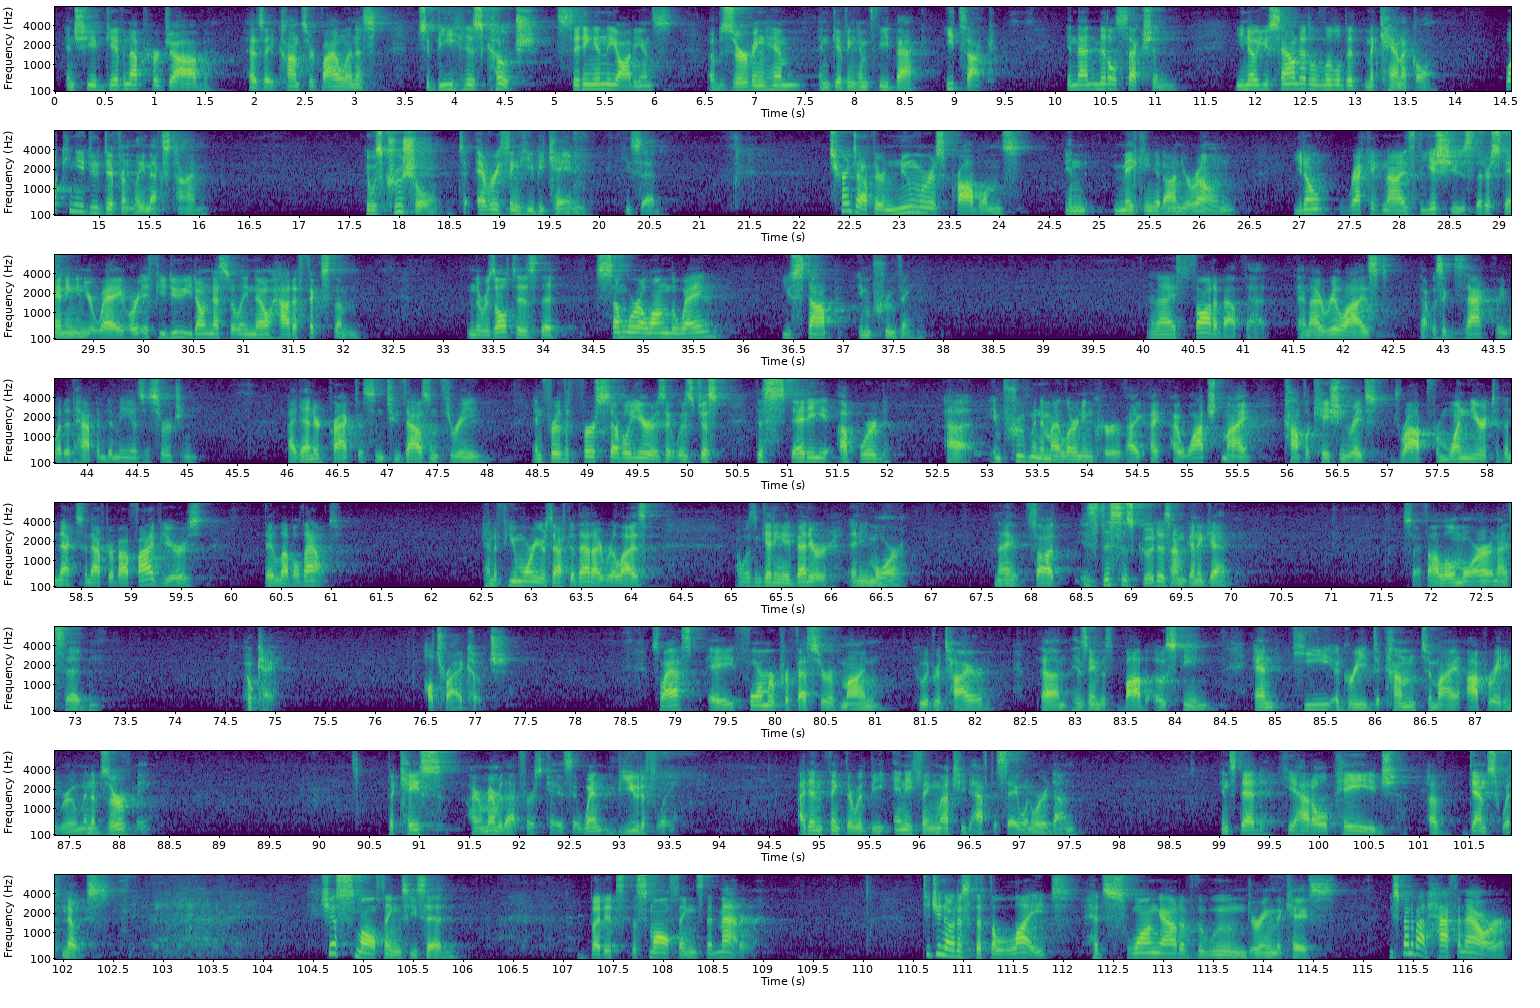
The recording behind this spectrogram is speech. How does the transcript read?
and she had given up her job as a concert violinist to be his coach, sitting in the audience, observing him, and giving him feedback. Itzhak, in that middle section, you know, you sounded a little bit mechanical. What can you do differently next time? It was crucial to everything he became, he said. Turns out there are numerous problems in making it on your own. You don't recognize the issues that are standing in your way, or if you do, you don't necessarily know how to fix them. And the result is that somewhere along the way, you stop improving. And I thought about that, and I realized that was exactly what had happened to me as a surgeon. I'd entered practice in 2003, and for the first several years, it was just this steady upward uh, improvement in my learning curve. I, I, I watched my complication rates drop from one year to the next, and after about five years, they leveled out. And a few more years after that, I realized I wasn't getting any better anymore. And I thought, is this as good as I'm going to get? So I thought a little more and I said, okay, I'll try a coach. So I asked a former professor of mine who had retired, um, his name is Bob Osteen, and he agreed to come to my operating room and observe me. The case I remember that first case. It went beautifully. I didn't think there would be anything much he'd have to say when we were done. Instead, he had a whole page of dense with notes. Just small things, he said, but it's the small things that matter. Did you notice that the light had swung out of the wound during the case? We spent about half an hour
